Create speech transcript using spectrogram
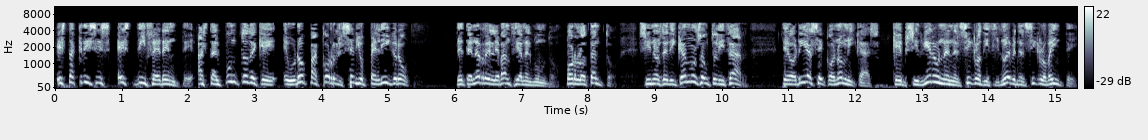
Esta crisis es diferente, hasta el punto de que Europa corre el serio peligro de tener relevancia en el mundo. Por lo tanto, si nos dedicamos a utilizar teorías económicas que sirvieron en el siglo XIX, en el siglo XX,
